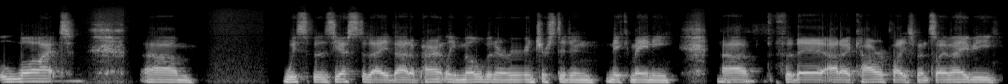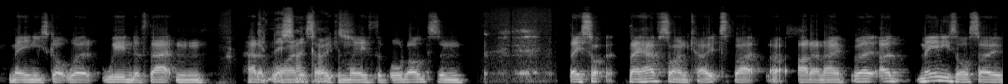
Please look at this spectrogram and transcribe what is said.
light um, whispers yesterday that apparently Melbourne are interested in Nick Meaney uh, for their Addo-Carr replacement. So maybe Meaney's got wind of that and had a Didn't they blinder so he can leave the Bulldogs and they they have signed Coates, but uh, I don't know. But uh, Meaney's also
